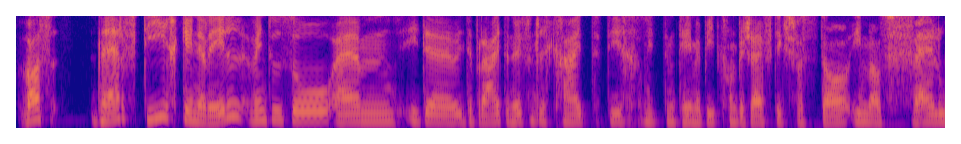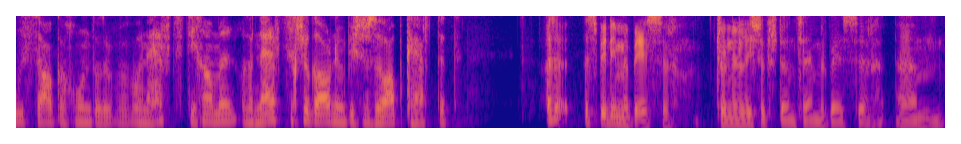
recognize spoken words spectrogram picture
Was nervt dich generell, wenn du so ähm, in, der, in der breiten Öffentlichkeit dich mit dem Thema Bitcoin beschäftigst, was da immer als Fehlaussagen kommt? Oder wo nervt es dich einmal? Oder nervt es dich schon gar nicht und bist du so abgehärtet? Also, es wird immer besser. Die Journalisten verstehen es immer besser. Ähm,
